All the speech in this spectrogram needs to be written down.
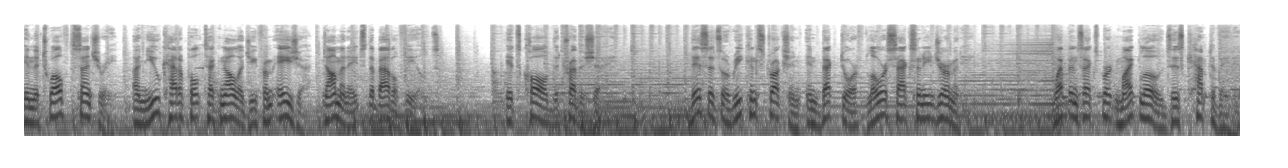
In the 12th century, a new catapult technology from Asia dominates the battlefields. It's called the trebuchet. This is a reconstruction in Beckdorf, Lower Saxony, Germany. Weapons expert Mike Loades is captivated.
